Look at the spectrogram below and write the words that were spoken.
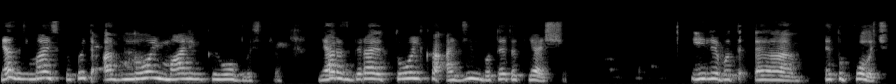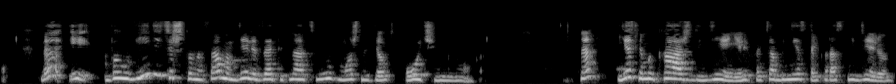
Я занимаюсь какой-то одной маленькой областью. Я разбираю только один вот этот ящик или вот э, эту полочку. Да? И вы увидите, что на самом деле за 15 минут можно сделать очень много. Да? Если мы каждый день или хотя бы несколько раз в неделю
